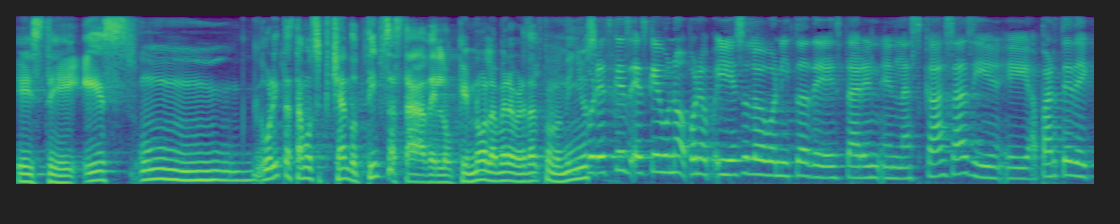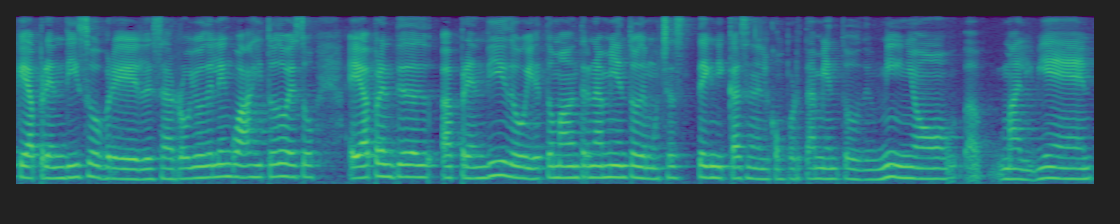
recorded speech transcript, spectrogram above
este es un. Ahorita estamos escuchando tips hasta de lo que no, la mera verdad, con los niños. Pero es que, es que uno, bueno, y eso es lo bonito de estar en, en las casas, y, aparte de que aprendí sobre el desarrollo del lenguaje y todo eso, he aprendido, aprendido y he tomado entrenamiento de muchas técnicas en el comportamiento de un niño, ah, mal y bien,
